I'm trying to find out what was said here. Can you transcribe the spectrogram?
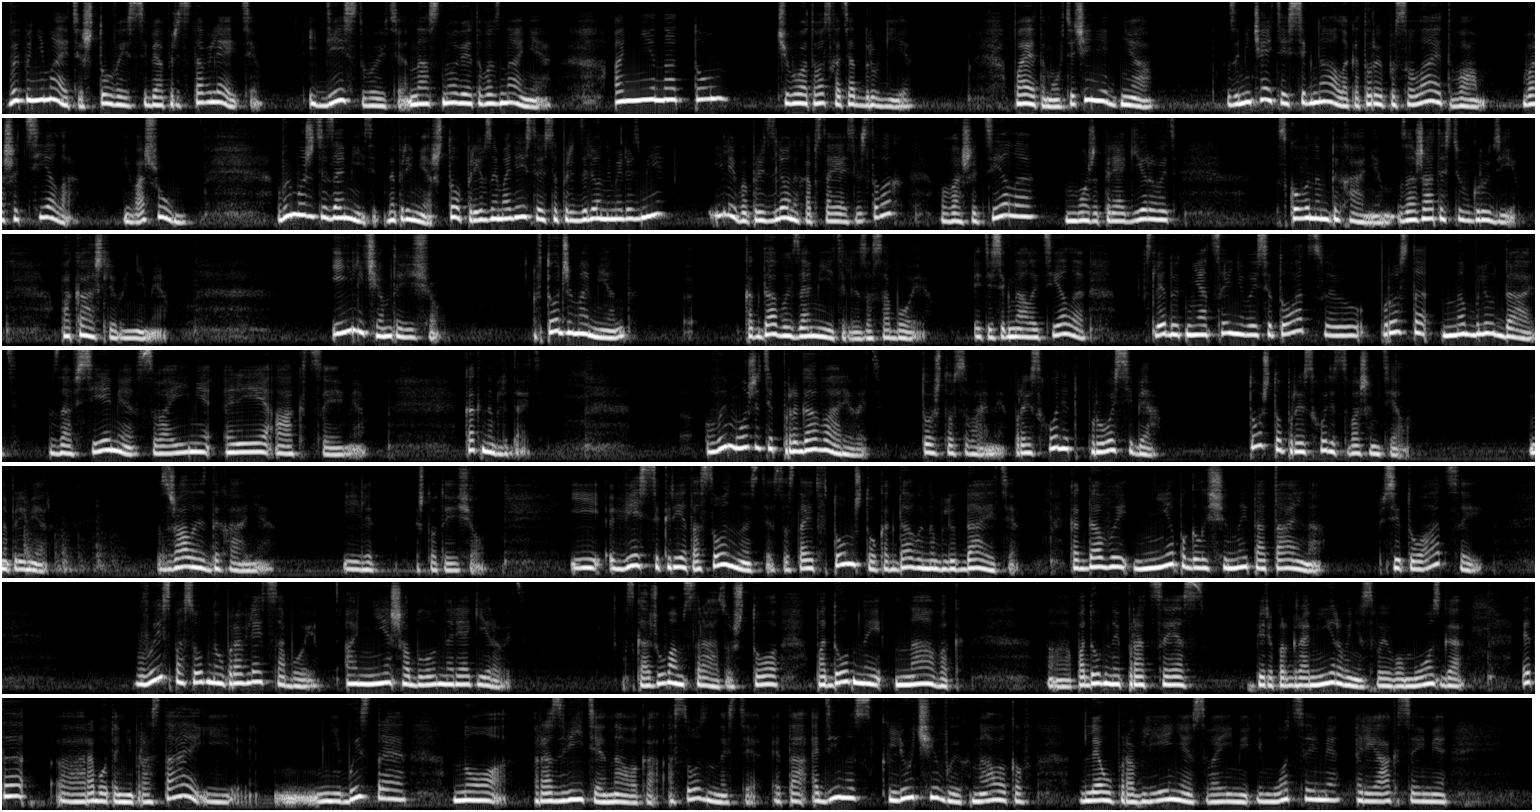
Вы понимаете, что вы из себя представляете, и действуете на основе этого знания, а не на том, чего от вас хотят другие. Поэтому в течение дня замечайте сигналы, которые посылает вам ваше тело и ваш ум. Вы можете заметить, например, что при взаимодействии с определенными людьми или в определенных обстоятельствах ваше тело может реагировать скованным дыханием, зажатостью в груди, покашливаниями или чем-то еще. В тот же момент когда вы заметили за собой эти сигналы тела, следует, не оценивая ситуацию, просто наблюдать за всеми своими реакциями. Как наблюдать? Вы можете проговаривать то, что с вами происходит про себя, то, что происходит с вашим телом. Например, сжалось дыхание или что-то еще. И весь секрет осознанности состоит в том, что когда вы наблюдаете, когда вы не поглощены тотально ситуацией, вы способны управлять собой, а не шаблонно реагировать. Скажу вам сразу, что подобный навык, а, подобный процесс перепрограммирования своего мозга — это а, работа непростая и не быстрая, но развитие навыка осознанности — это один из ключевых навыков для управления своими эмоциями, реакциями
